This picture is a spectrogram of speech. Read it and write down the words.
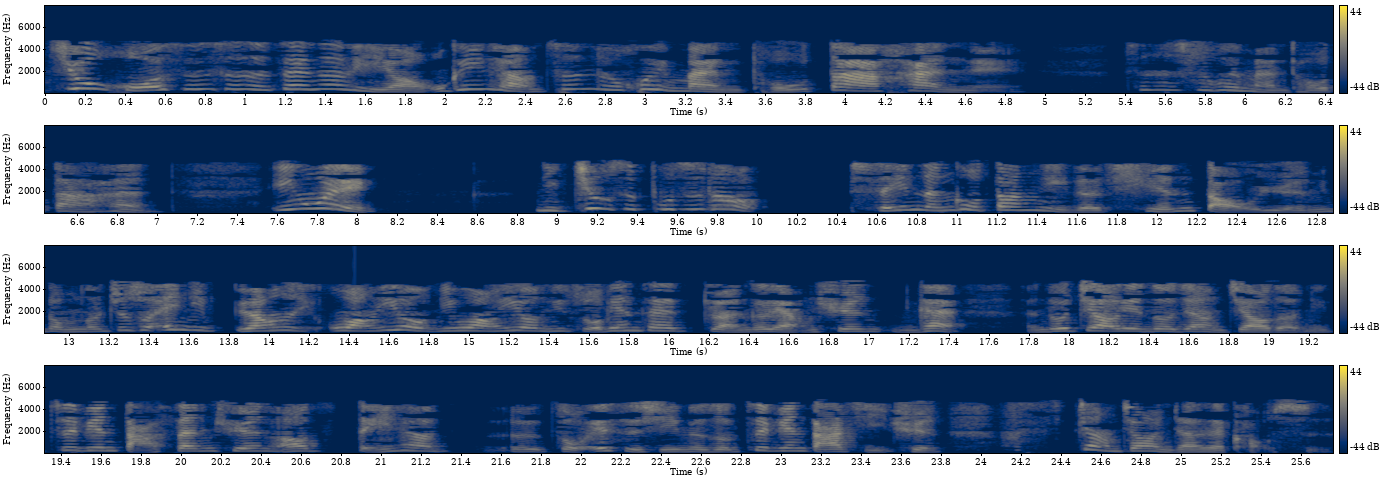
就活生生的在那里哦，我跟你讲，真的会满头大汗呢，真的是会满头大汗，因为你就是不知道谁能够当你的前导员，你懂不懂？就说，哎，你比方说往右，你往右，你左边再转个两圈，你看很多教练都是这样教的，你这边打三圈，然后等一下，呃，走 S 型的时候，这边打几圈。这样教人家在考试，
